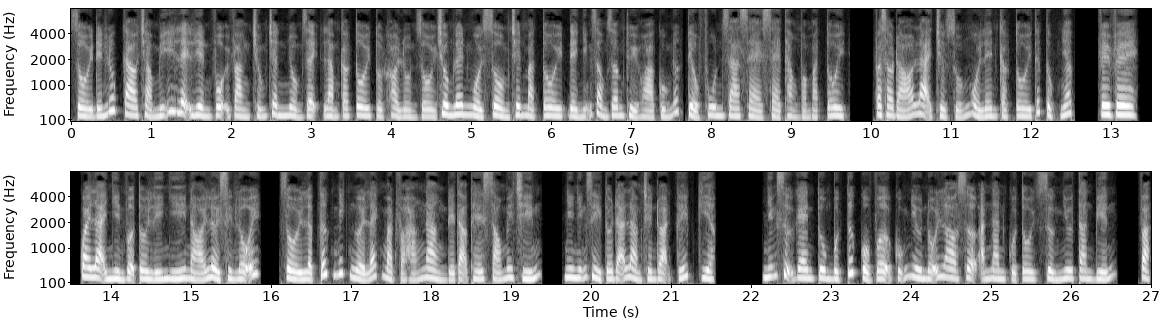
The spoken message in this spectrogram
rồi đến lúc cao chảo mỹ lệ liền vội vàng chống chân nhổm dậy làm các tôi tột khỏi lồn rồi. Trồm lên ngồi xổm trên mặt tôi để những dòng dâm thủy hòa cùng nước tiểu phun ra xè xè thẳng vào mặt tôi và sau đó lại trượt xuống ngồi lên các tôi tiếp tục nhấp. Vv quay lại nhìn vợ tôi lý nhí nói lời xin lỗi rồi lập tức nhích người lách mặt vào háng nàng để tạo thế 69, như những gì tôi đã làm trên đoạn clip kia những sự ghen tuông bực tức của vợ cũng như nỗi lo sợ ăn năn của tôi dường như tan biến, và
